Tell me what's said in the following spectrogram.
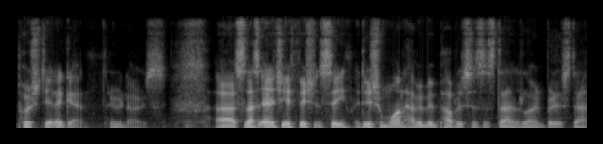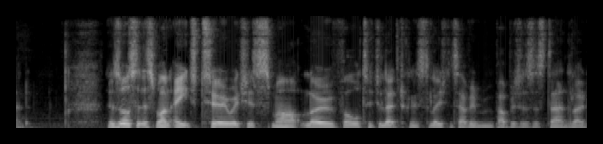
pushed in again. Who knows? Uh, so that's energy efficiency edition 1 having been published as a standalone british standard there's also this one, 8-2, which is Smart Low Voltage Electrical Installations having been published as a standalone.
